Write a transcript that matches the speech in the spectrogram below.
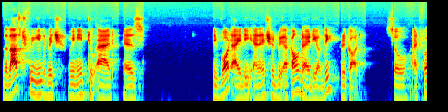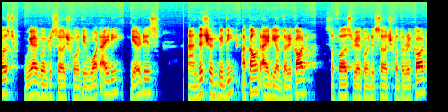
The last field which we need to add is the what ID and it should be account ID of the record. So at first we are going to search for the what ID. Here it is and this should be the account ID of the record. So first we are going to search for the record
